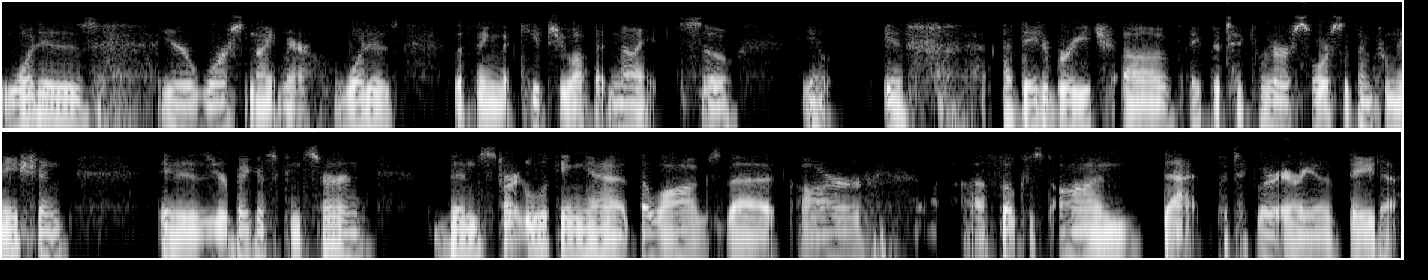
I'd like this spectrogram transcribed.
what is your worst nightmare? What is the thing that keeps you up at night? So, you know, if a data breach of a particular source of information is your biggest concern, then start looking at the logs that are uh, focused on that particular area of data.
